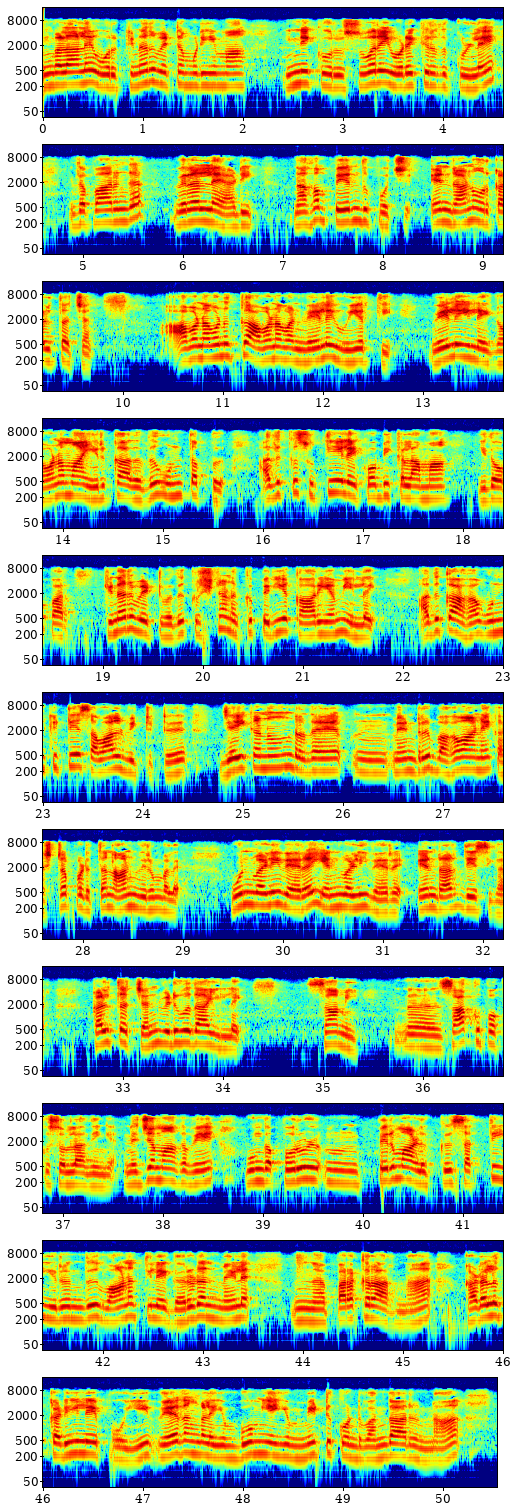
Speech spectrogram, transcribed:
உங்களாலே ஒரு கிணறு வெட்ட முடியுமா? இன்னைக்கு ஒரு சுவரை உடைக்கிறதுக்குள்ளே இதை பாருங்க விரல்ல அடி நகம் பேர்ந்து போச்சு என்றான் ஒரு கழுத்தச்சன். அவனவனுக்கு அவனவன் வேலை உயர்த்தி. வேலையிலே கவனமாய் இருக்காதது உன் தப்பு. அதுக்கு சுத்தியிலே கோபிக்கலாமா? இதோ பார். கிணறு வெட்டுவது கிருஷ்ணனுக்கு பெரிய காரியம் இல்லை. அதுக்காக உன்கிட்டே சவால் விட்டுட்டு ஜெயிக்கணுன்றத என்று பகவானை கஷ்டப்படுத்த நான் விரும்பலை. உன் வழி வேற என் வழி வேற என்றார் தேசிகர். கழுத்தச்சன் விடுவதாயில்லை. சாமி சாக்கு போக்கு சொல்லாதீங்க. நிஜமாகவே உங்க பொருள் பெருமாளுக்கு சக்தி இருந்து வானத்திலே கருடன் மேலே பறக்கிறார்னா கடலுக்கடியிலே போய் வேதங்களையும் பூமியையும் மீட்டு கொண்டு வந்தாருன்னா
